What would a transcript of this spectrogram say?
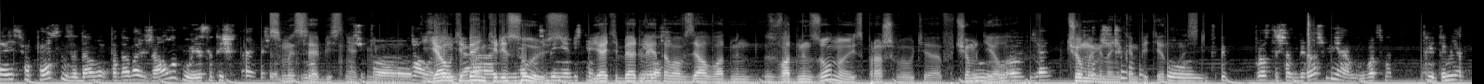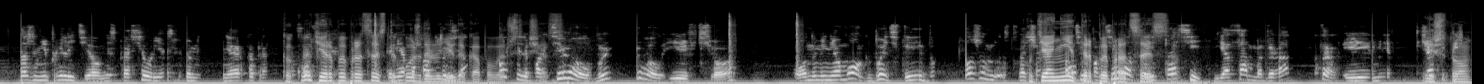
есть вопросы, задавай, подавай жалобу, если ты считаешь... В смысле ну, объяснять типа, не буду? жалобы. Я у тебя Я интересуюсь. тебе не объяснять. Я тебя для Не этого взял в админ, в админ-зону и спрашиваю у тебя, в чем Ну, дело? ну, я В чем не именно хочу. некомпетентность? Ты просто сейчас берешь меня, вот смотри, ты меня даже не прилетел, не спросил, есть ли у меня РП. Какой у тебя РП-процесс? Ты ходишь по до людей взял, докапываешься сейчас. телепортировал, вырвал и все. Он у меня мог быть. Ты должен сначала У тебя нет и РП-процесса. спросить. Я сам модератор, и мне чате что?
